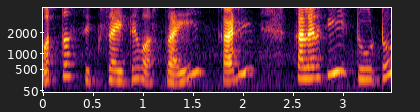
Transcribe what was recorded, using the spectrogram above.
మొత్తం సిక్స్ అయితే వస్తాయి. కానీ కలర్కి two to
